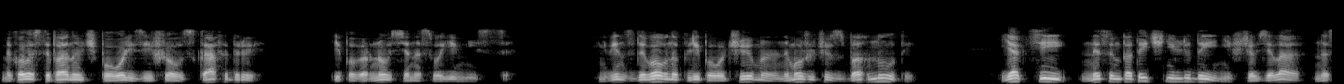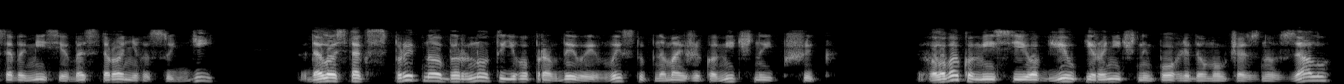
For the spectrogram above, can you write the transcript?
Микола Степанович поволі зійшов з кафедри і повернувся на своє місце. Він здивовано кліпав очима, не можучи збагнути, як цій несимпатичній людині, що взяла на себе місію безстороннього судді, вдалося так спритно обернути його правдивий виступ на майже комічний пшик. Голова комісії обвів іронічним поглядом мовчазну залу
